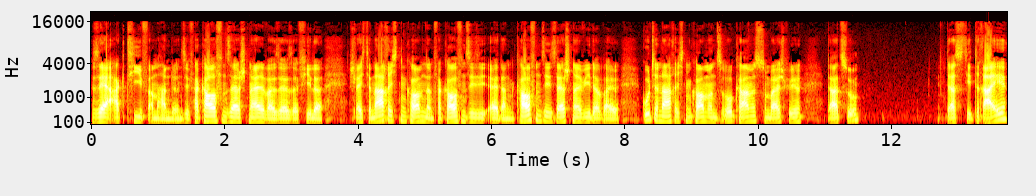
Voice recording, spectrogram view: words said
sehr aktiv am Handeln. Sie verkaufen sehr schnell, weil sehr, sehr viele schlechte Nachrichten kommen, dann verkaufen sie, äh, dann kaufen sie sehr schnell wieder, weil gute Nachrichten kommen. Und so kam es zum Beispiel dazu, dass die drei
